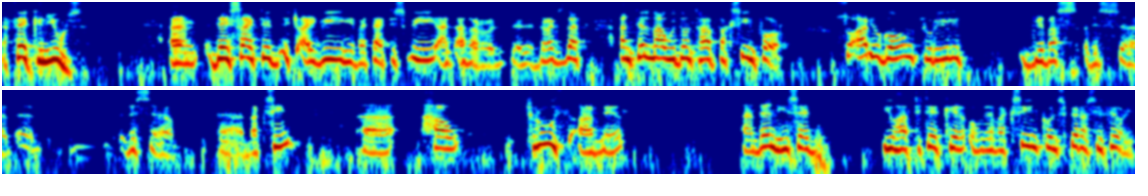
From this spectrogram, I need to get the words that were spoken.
a, fake news. And they cited HIV, hepatitis B, and other drugs that until now we don't have vaccine for. So are you going to really give us this, uh, uh this uh, vaccine? How truth are there? And then he said, you have to take care of the vaccine conspiracy theory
